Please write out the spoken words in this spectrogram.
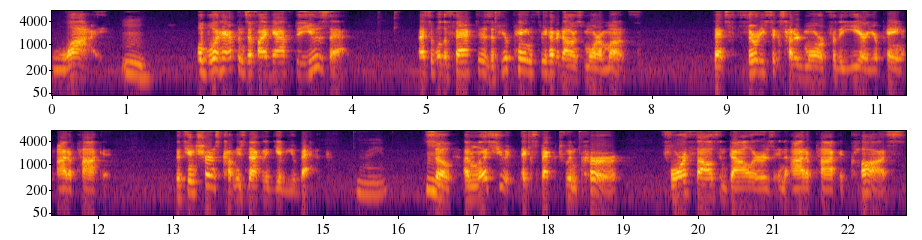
why? Mm. Well, what happens if I have to use that? I said, well, the fact is, if you're paying three hundred dollars more a month, that's thirty six hundred more for the year you're paying out of pocket. That the insurance company's not going to give you back. Right. So hmm. unless you expect to incur four thousand dollars in out of pocket costs,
